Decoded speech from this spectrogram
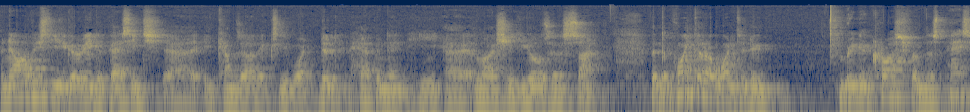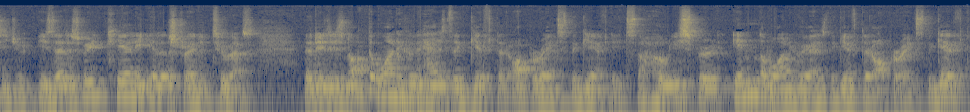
And now, obviously, you go read the passage, uh, it comes out actually what did happen, and he, uh, Elisha heals her son. But the point that I want to bring across from this passage is that it's very clearly illustrated to us that it is not the one who has the gift that operates the gift, it's the Holy Spirit in the one who has the gift that operates the gift.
